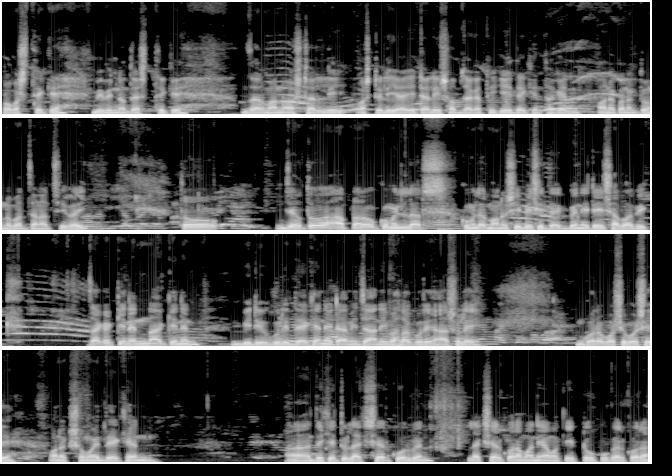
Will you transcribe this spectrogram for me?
প্রবাস থেকে, বিভিন্ন দেশ থেকে, জার্মান, অস্ট্রেলি, অস্ট্রেলিয়া, ইটালি সব জায়গা থেকেই দেখে থাকেন। অনেক অনেক ধন্যবাদ জানাচ্ছি ভাই। তো যেহেতু আপনারাও কুমিল্লার কুমিল্লার মানুষই বেশি দেখবেন, এটাই স্বাভাবিক। জায়গা কিনেন না কেনেন, ভিডিওগুলি দেখেন, এটা আমি জানি ভালো করে। আসলে ঘরে বসে বসে অনেক সময় দেখেন দেখে একটু লাইক শেয়ার করবেন। লাইক শেয়ার করা মানে আমাকে একটু উপকার করা।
